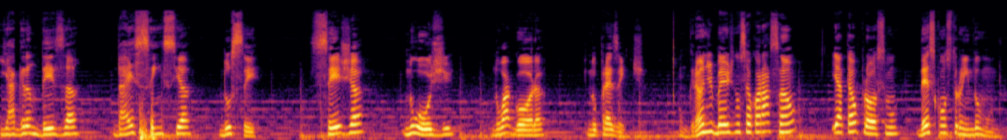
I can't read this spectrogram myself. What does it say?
e a grandeza da essência do ser. Seja no hoje, no agora no presente. Um grande beijo no seu coração e até o próximo Desconstruindo o Mundo.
